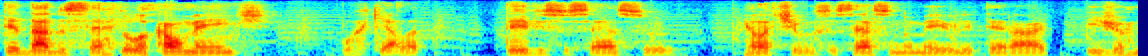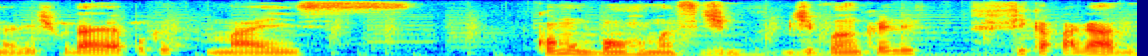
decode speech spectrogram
ter dado certo localmente, porque ela teve sucesso, relativo sucesso no meio literário e jornalístico da época, mas como um bom romance de, de banca, ele fica apagado,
